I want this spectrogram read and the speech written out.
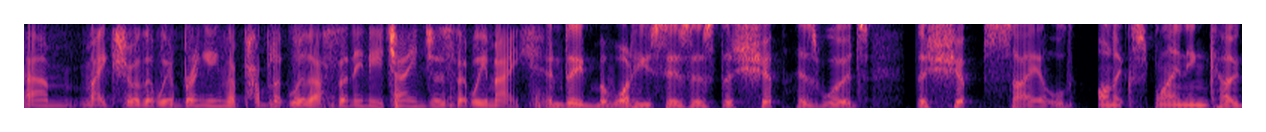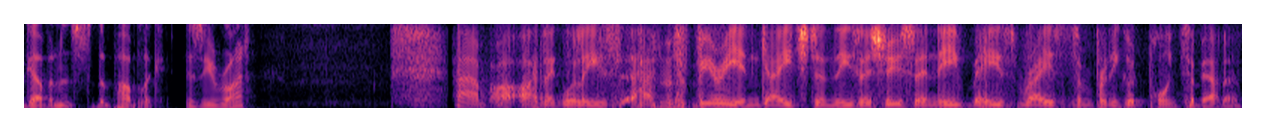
um, make sure that we're bringing the public with us in any changes that we make. Indeed, but what he says is the ship, his words, the ship sailed on explaining co-governance to the public. Is he right? Um, I think Willie's um, very engaged in these issues, and he, he's raised some pretty good points about it.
